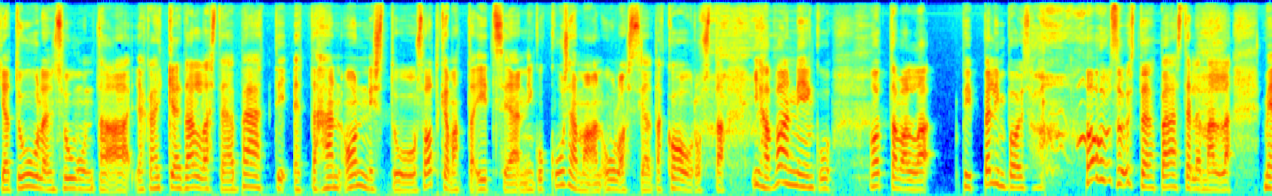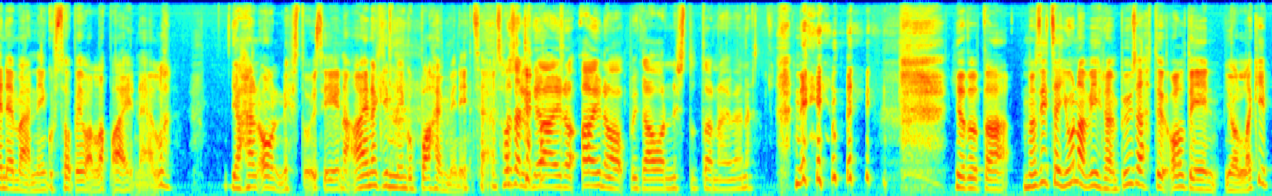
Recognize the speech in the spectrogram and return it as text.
ja tuulen suuntaa ja kaikkea tällaista ja päätti, että hän onnistuu sotkematta itseään niin kuin kusemaan ulos sieltä kourusta ihan vaan niin kuin ottamalla pippelin pois housuista ja päästelemällä menemään niin kuin sopivalla paineella. Ja hän onnistui siinä, ainakin niin kuin pahemmin itseään Se olikin ainoa, ainoa mikä onnistui tuona yönä. niin, niin. Ja tota, no sitten se juna vihdoin pysähtyi, oltiin jollakin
